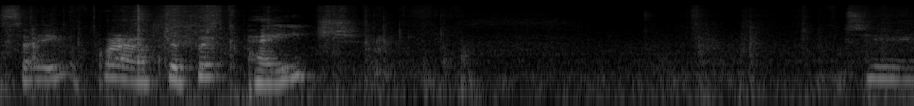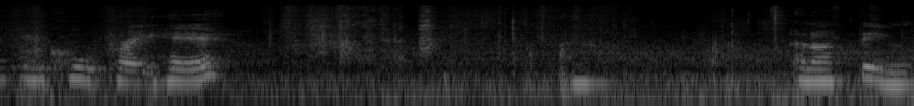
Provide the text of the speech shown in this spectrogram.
So grab the book page to incorporate here. And I think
